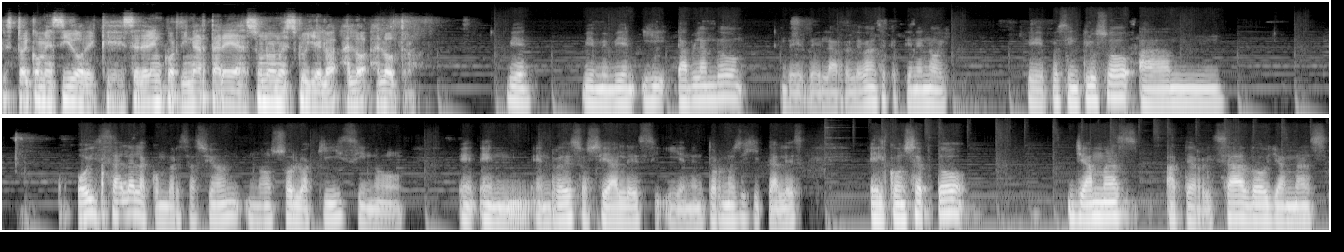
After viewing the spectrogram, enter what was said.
estoy convencido de que se deben coordinar tareas, uno no excluye al, otro. Bien, bien, bien, bien. Y hablando de, la relevancia que tienen hoy, eh, pues incluso hoy sale la conversación, no solo aquí, sino en redes sociales y en entornos digitales, el concepto ya más aterrizado, ya más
